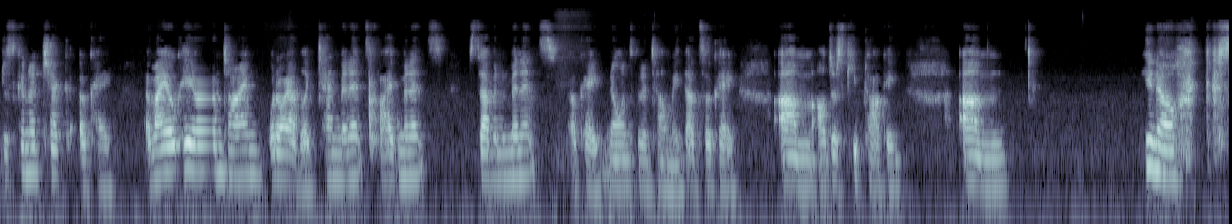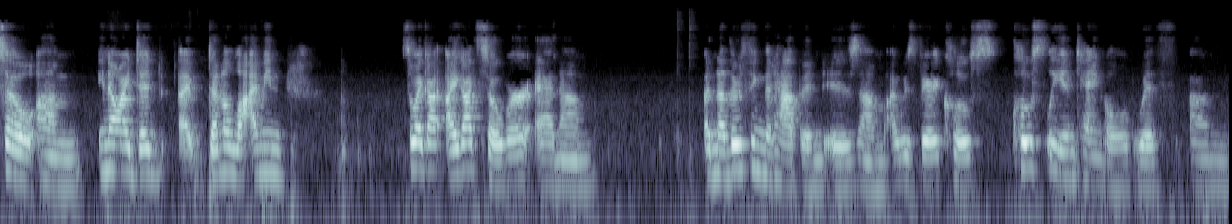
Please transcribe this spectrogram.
just gonna check. Okay, am I okay on time? What do I have? Like ten minutes, five minutes, seven minutes? Okay, no one's gonna tell me. That's okay. Um, I'll just keep talking. Um, you know, so um, you know, I did. I've done a lot. I mean, so I got I got sober, and um, another thing that happened is um, I was very close, closely entangled with um,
